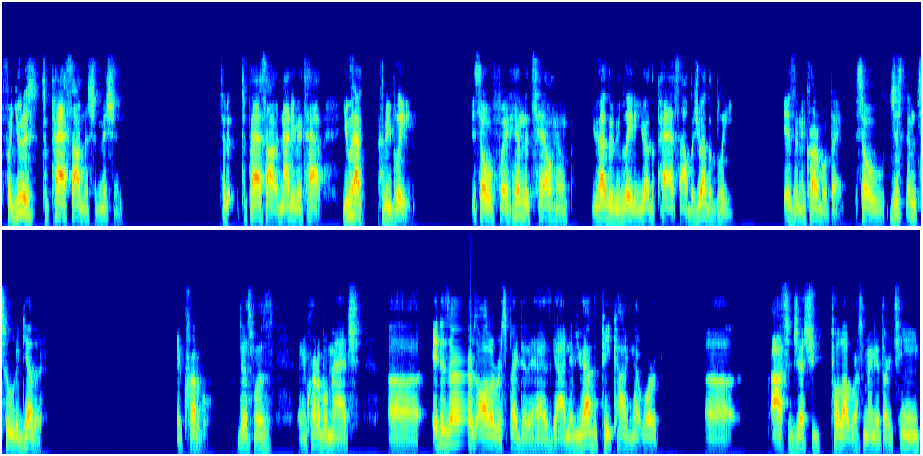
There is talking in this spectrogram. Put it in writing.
for you to to pass out in a submission, to to pass out, not even tap, you have to be bleeding. So for him to tell him you have to be bleeding, you have to pass out, but you have to bleed, is an incredible thing. So just them two together, incredible. This was an incredible match. Uh, it deserves all the respect that it has gotten. If you have the Peacock Network, uh, I suggest you pull up WrestleMania 13.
